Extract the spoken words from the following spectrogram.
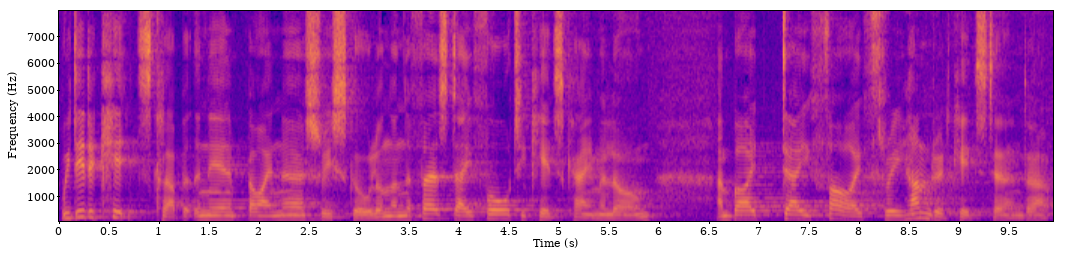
We did a kids club at the nearby nursery school, and on the first day, 40 kids came along, and by day five, 300 kids turned up.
